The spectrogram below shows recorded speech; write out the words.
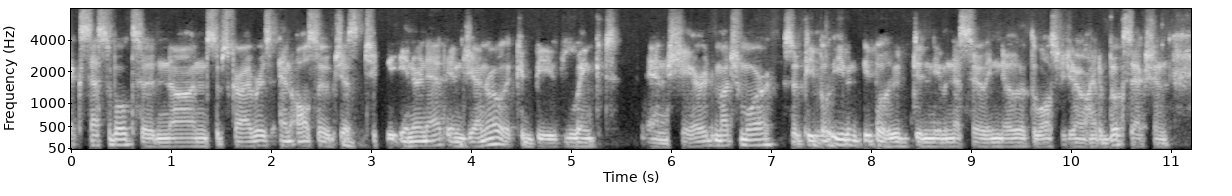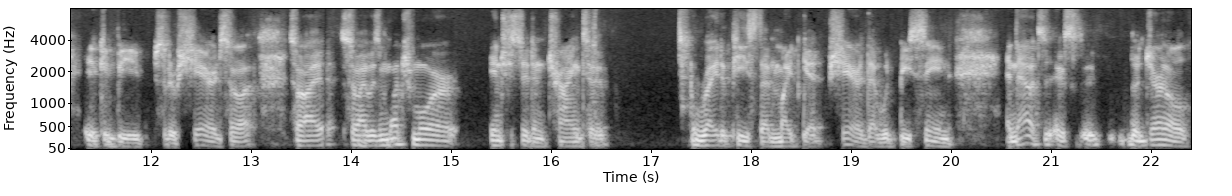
accessible to non-subscribers and also just to the internet in general. It could be linked and shared much more. So people, even people who didn't even necessarily know that the Wall Street Journal had a book section, it could be sort of shared. So, so I, so I was much more interested in trying to write a piece that might get shared that would be seen and now it's, it's the journal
